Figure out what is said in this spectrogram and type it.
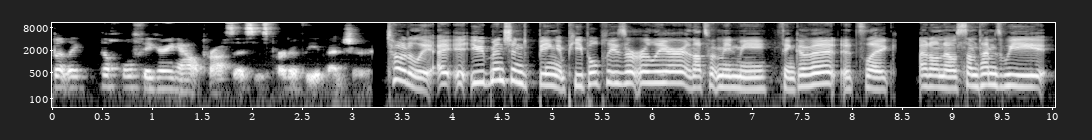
But like the whole figuring out process is part of the adventure. Totally. I, it, you mentioned being a people pleaser earlier, and that's what made me think of it. It's like, I don't know, sometimes we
